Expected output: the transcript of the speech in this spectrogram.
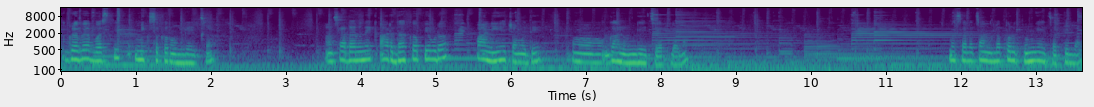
सगळं व्यवस्थित मिक्स करून घ्यायचं. साधारण एक अर्धा कप एवढं पाणी ह्याच्यामध्ये घालून घ्यायचं आहे आपल्याला. मसाला चांगला परतून घ्यायचा तेलात.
